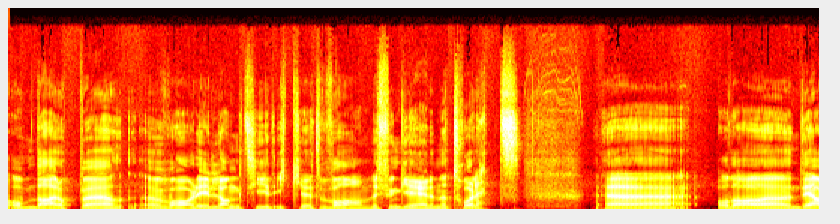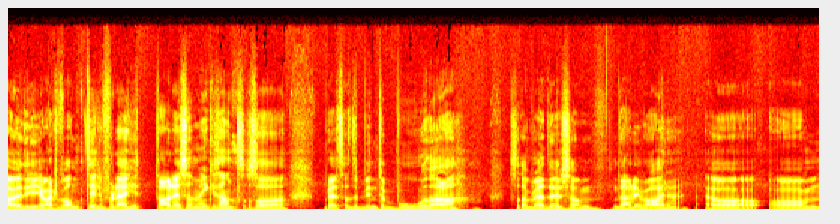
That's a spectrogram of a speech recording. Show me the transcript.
og der oppe eh, var det i lang tid ikke et vanlig fungerende toalett. Uh, og da, det har jo de vært vant til, for det er hytta, liksom. ikke sant? Og så ble det til at de begynte å bo der, da. Så da ble det liksom der de var. Og, og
